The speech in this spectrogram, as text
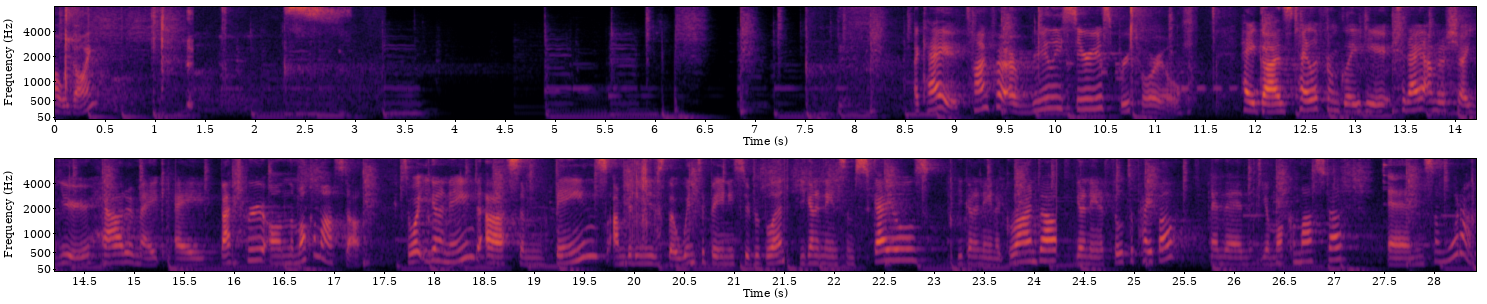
Oh, we're going? Okay, time for a really serious brew tutorial. Hey guys, Taylor from Glee here. Today I'm gonna show you how to make a batch brew on the Moccamaster. So what you're gonna need are some beans. I'm gonna use the Winter Beanie Super Blend. You're gonna need some scales, you're gonna need a grinder, you're gonna need a filter paper, and then your Moccamaster and some water.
